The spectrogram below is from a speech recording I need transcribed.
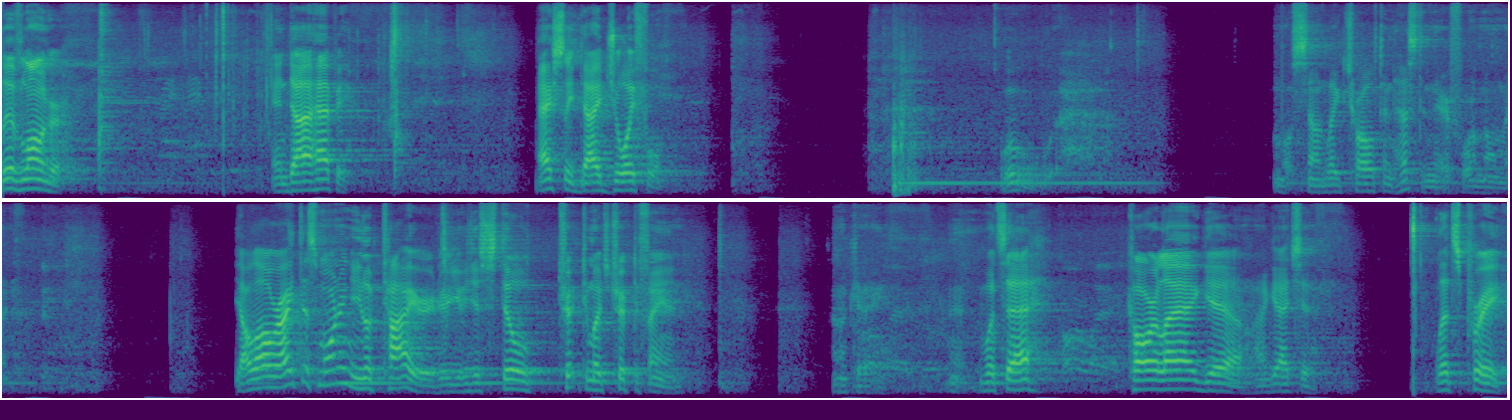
live longer and die happy. Actually, die joyful. Whoa. Almost sound like Charlton Heston there for a moment. Y'all all right this morning? You look tired, or you just still tri- too much tryptophan? Okay. What's that? Car lag. Yeah, I got you. Let's pray.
